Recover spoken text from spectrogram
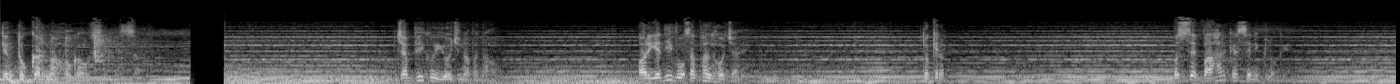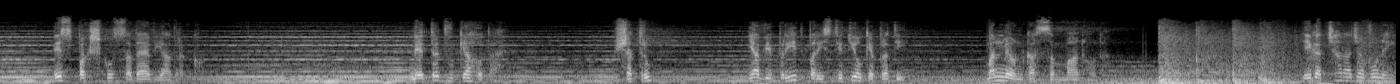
किंतु करना होगा उसे में सब। जब भी कोई योजना बनाओ, और यदि वो सफल हो जाए तो क्या उससे बाहर कैसे निकलोगे? इस पक्ष को सदैव याद रखो। नेतृत्व क्या होता है? शत्रु या विपरीत परिस्थितियों के प्रति मन में उनका सम्मान होना? एक अच्छा राजा वो नहीं,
